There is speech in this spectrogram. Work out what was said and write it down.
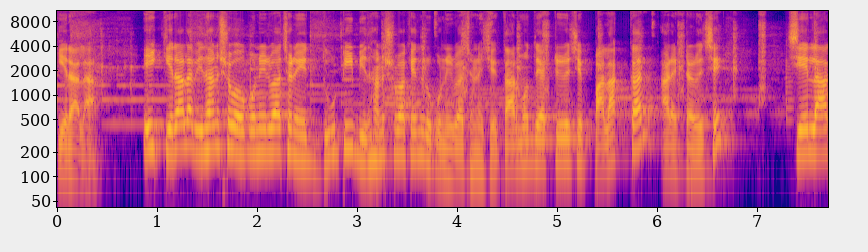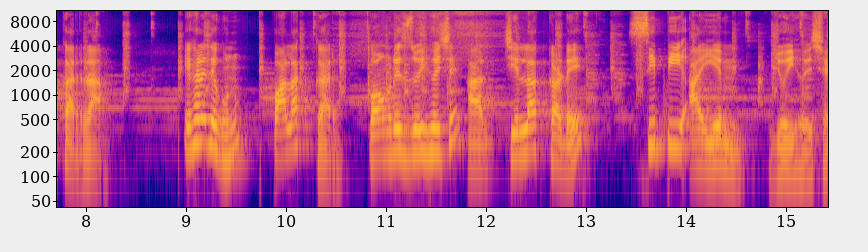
কেরালা। এই কেরালা বিধানসভা উপনির্বাচনে দুটি বিধানসভা কেন্দ্র উপনির্বাচন হয়েছে। তার মধ্যে একটি রয়েছে পালাক্কার আর একটা রয়েছে চেলাকাররা। এখানে দেখুন, পালাক্কার কংগ্রেস জয়ী হয়েছে আর চেলাক্কারে সিপিআইএম জয়ী হয়েছে।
